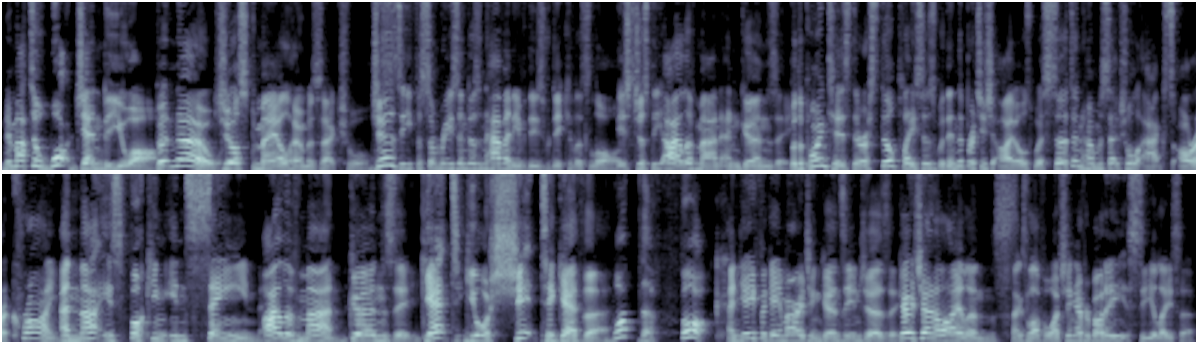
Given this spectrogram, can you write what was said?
no matter what gender you are. But no, just male homosexuals. Jersey, for some reason, doesn't have any of these ridiculous laws. It's just the Isle of Man and Guernsey. But the point is, there are still places within the British Isles where certain homosexual acts are a crime. And that is fucking insane. Isle of Man, Guernsey, get your shit together. What the fuck? And yay for gay marriage in Guernsey and Jersey. Go Channel Islands. Thanks a lot for watching, everybody. See you later.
